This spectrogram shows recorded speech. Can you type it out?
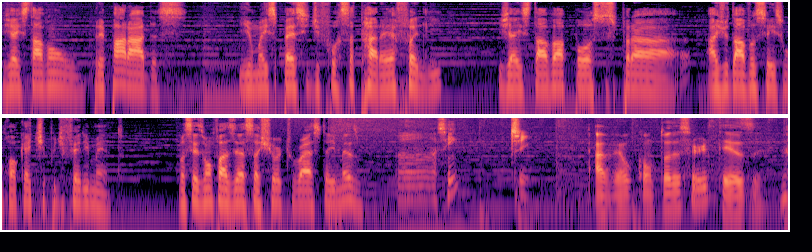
já estavam preparadas e uma espécie de força-tarefa ali já estava a postos para ajudar vocês com qualquer tipo de ferimento. Vocês vão fazer essa short rest aí mesmo? Ah, assim? Sim. A Vel com toda certeza.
